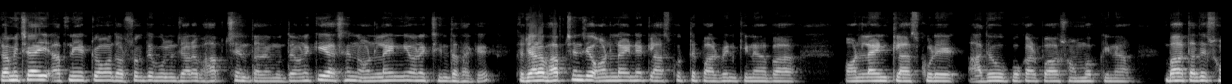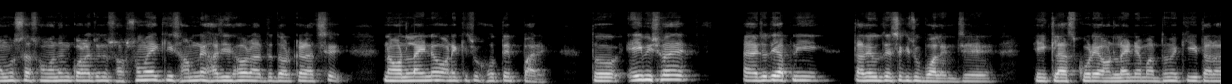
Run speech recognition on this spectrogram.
তো আমি চাই আপনি একটু আমার দর্শকদের বলুন, যারা ভাবছেন তাদের মধ্যে, অনেকেই আছেন অনলাইন নিয়ে অনেক চিন্তা থাকে। তো যারা ভাবছেন যে অনলাইনে ক্লাস করতে পারবেন কিনা বা অনলাইন ক্লাস করে আদৌ উপকার পাওয়া সম্ভব কিনা বা তাদের সমস্যা সমাধান করার জন্য সবসময় কি সামনে হাজির হওয়ার আদৌ দরকার আছে? না অনলাইনেও অনেক কিছু হতে পারে। তো এই বিষয়ে যদি আপনি তাদের উদ্দেশ্যে কিছু বলেন যে এই ক্লাস করে অনলাইনের মাধ্যমে কি তারা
